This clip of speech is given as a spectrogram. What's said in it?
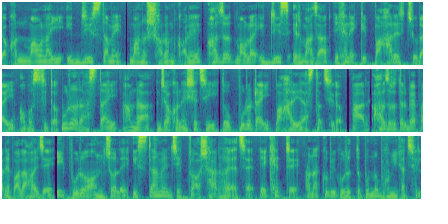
যখন মাওলাই ইদ্রিস নামে মানুষ স্মরণ করে হজরত মাওলা ইদ্রিস এর মাজার এখানে একটি পাহাড়ের চূড়ায় অবস্থিত। পুরো রাস্তায় আমরা যখন এসেছি, তো পুরোটাই পাহাড়ি রাস্তা ছিল। আর হজরতের ব্যাপারে বলা হয় যে, এই পুরো অঞ্চলে ইসলামের যে প্রসার হয়েছে এক্ষেত্রে ওনার খুবই গুরুত্বপূর্ণ ভূমিকা ছিল।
